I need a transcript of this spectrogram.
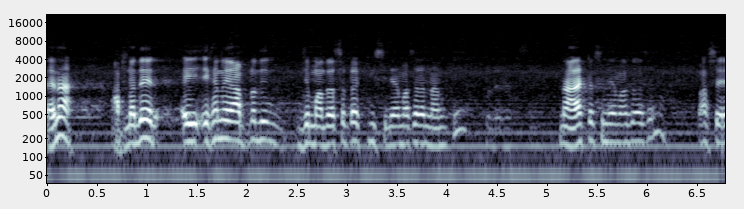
তাই না? আপনাদের এই, এখানে আপনাদের যে মাদ্রাসাটা কি, সিনিয়র মাদ্রাসার নাম কি? না, আরেকটা সিনিয়র মাদ্রাসা আছে না? পাশে।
